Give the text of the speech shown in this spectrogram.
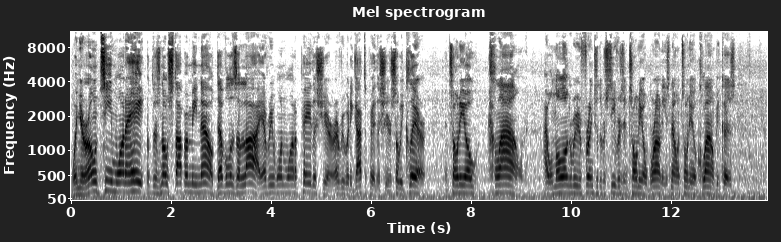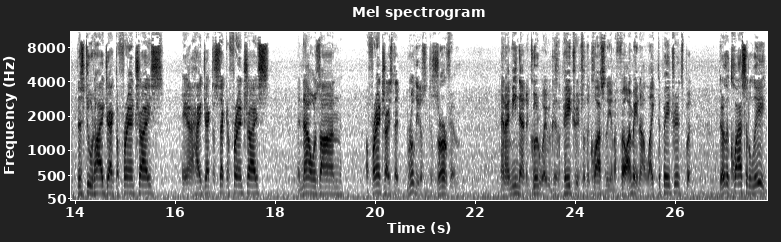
When your own team want to hate, but there's no stopping me now. Devil is a lie. Everyone want to pay this year. Everybody got to pay this year. So we clear. Antonio Clown. I will no longer be referring to the receivers Antonio Brown. He's now Antonio Clown because this dude hijacked a franchise. And hijacked a second franchise. And now is on a franchise that really doesn't deserve him. And I mean that in a good way because the Patriots are the class of the NFL. I may not like the Patriots, but they're the class of the league.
